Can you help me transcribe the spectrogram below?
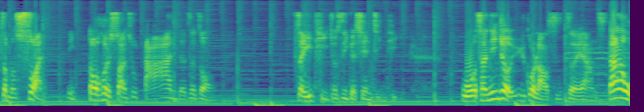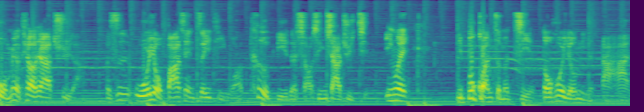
怎么算，你都会算出答案的这种。这一题就是一个陷阱题。我曾经就有遇过老师这样子，当然我没有跳下去啊，可是我有发现这一题我要特别的小心下去解，因为你不管怎么解都会有你的答案。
